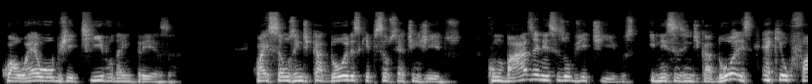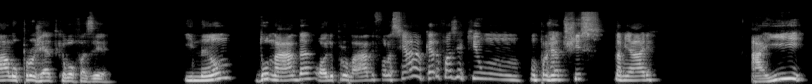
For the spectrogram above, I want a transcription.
Qual é o objetivo da empresa? Quais são os indicadores que precisam ser atingidos? Com base nesses objetivos e nesses indicadores é que eu falo o projeto que eu vou fazer. E não, do nada, olho para o lado e falo assim: ah, eu quero fazer aqui um, um projeto X na minha área. Aí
